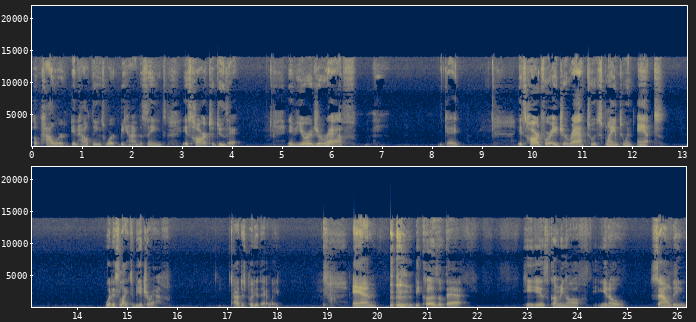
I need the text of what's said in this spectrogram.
of power and how things work behind the scenes. It's hard to do that. If you're a giraffe, okay, it's hard for a giraffe to explain to an ant what it's like to be a giraffe. I'll just put it that way. And because of that, he is coming off, you know, sounding,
